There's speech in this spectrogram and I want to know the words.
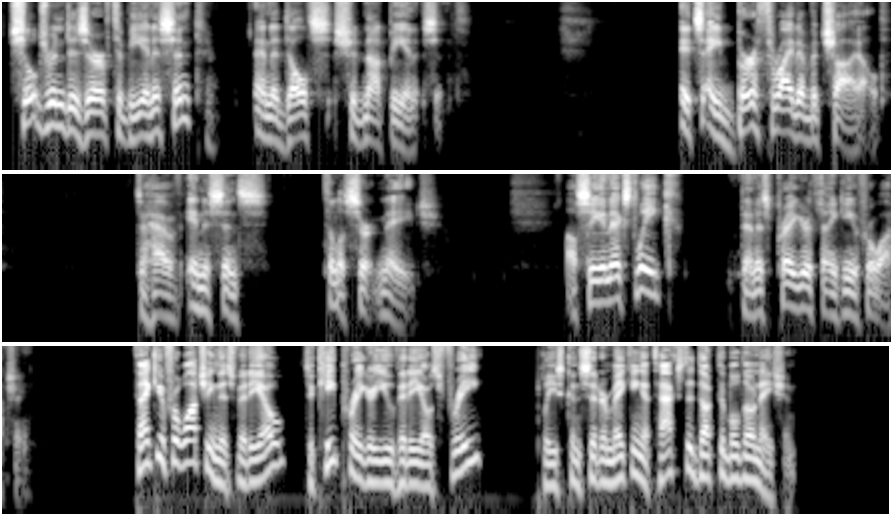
Children deserve to be innocent and adults should not be innocent. It's a birthright of a child to have innocence till a certain age. I'll see you next week. Dennis Prager, thank you for watching. Thank you for watching this video. To keep PragerU videos free, please consider making a tax-deductible donation.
